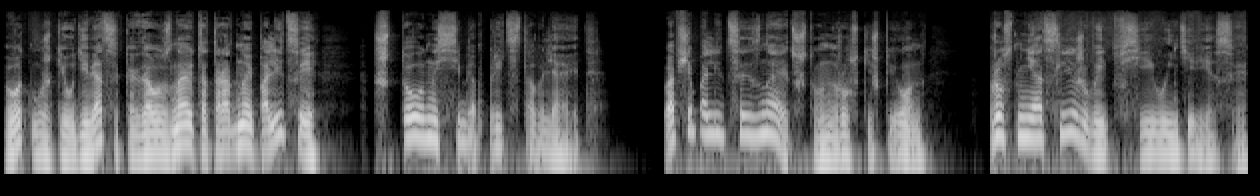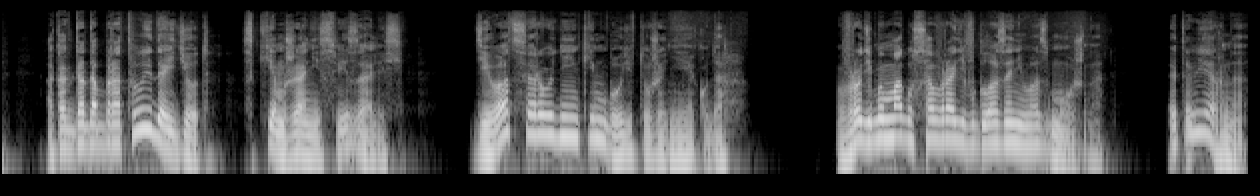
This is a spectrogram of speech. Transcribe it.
Вот мужики удивятся, когда узнают от родной полиции, что он из себя представляет. Вообще полиция знает, что он русский шпион, просто не отслеживает все его интересы. А когда до братвы дойдет, с кем же они связались, Деваться родненьким будет уже некуда. Вроде бы магу соврать в глаза невозможно. Это верно,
